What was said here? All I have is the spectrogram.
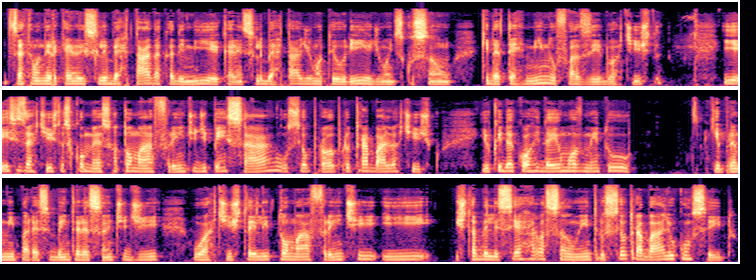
de certa maneira querem se libertar da academia, querem se libertar de uma teoria, de uma discussão que determina o fazer do artista. E esses artistas começam a tomar a frente de pensar o seu próprio trabalho artístico. E o que decorre daí é um movimento que para mim parece bem interessante de o artista ele tomar a frente e estabelecer a relação entre o seu trabalho e o conceito.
